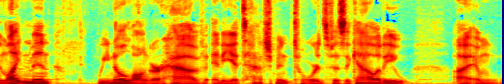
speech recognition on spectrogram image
enlightenment, we no longer have any attachment towards physicality, uh, and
